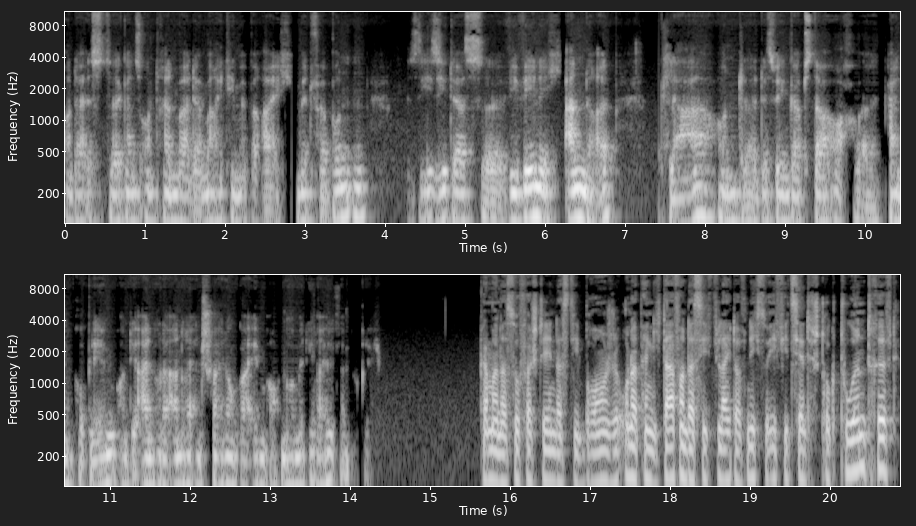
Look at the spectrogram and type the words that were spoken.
und da ist äh, ganz untrennbar der maritime Bereich mit verbunden. Sie sieht das äh, wie wenig andere klar und deswegen gab es da auch kein Problem und die ein oder andere Entscheidung war eben auch nur mit ihrer Hilfe möglich. Kann man das so verstehen, dass die Branche unabhängig davon, dass sie vielleicht auf nicht so effiziente Strukturen trifft,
